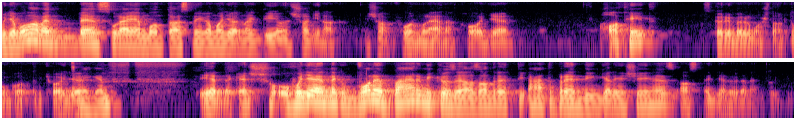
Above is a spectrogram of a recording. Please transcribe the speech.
Ugye Mohamed Ben Surayen mondta azt még a magyar nagydíjon Sanyinak és a formulának, hogy 6 hét, az körülbelül most tartunk ott, úgyhogy Igen. Érdekes. Hogy ennek van-e bármi köze az Andretti átbrandingeléséhez, azt egyelőre nem tudjuk.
